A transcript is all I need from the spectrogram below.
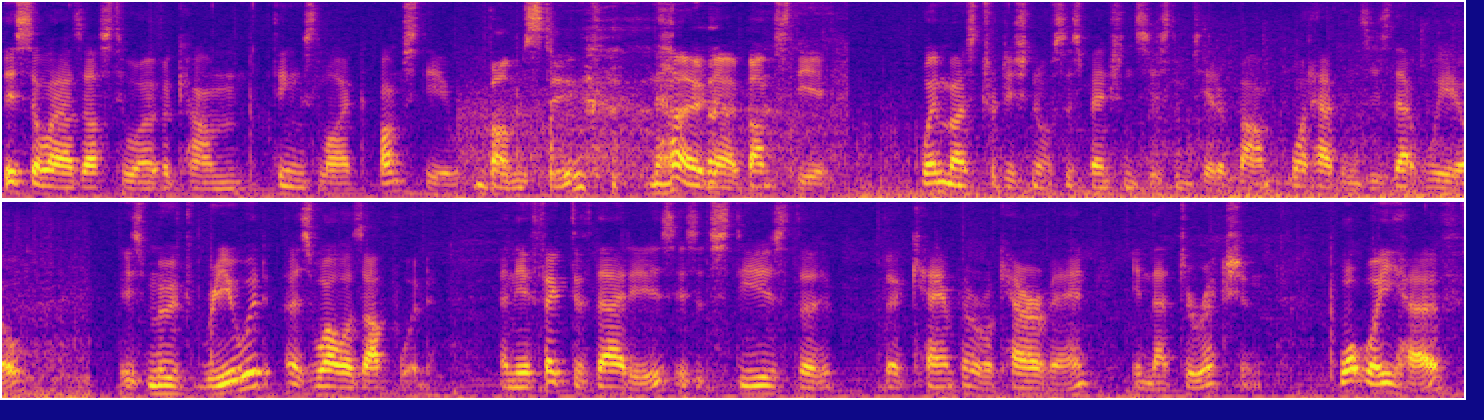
This allows us to overcome things like bump steer. Bum steer? No, no, bump steer. When most traditional suspension systems hit a bump, what happens is that wheel is moved rearward as well as upward. And the effect of that is, is it steers the, the camper or caravan in that direction. What we have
